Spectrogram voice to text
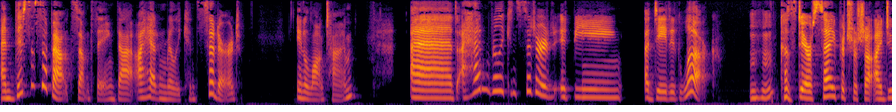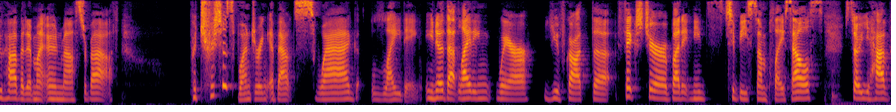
And this is about something that I hadn't really considered in a long time. And I hadn't really considered it being a dated look. Mm-hmm. Because, dare say, Patricia, I do have it in my own master bath. Patricia's wondering about swag lighting. You know, that lighting where you've got the fixture, but it needs to be someplace else. So you have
